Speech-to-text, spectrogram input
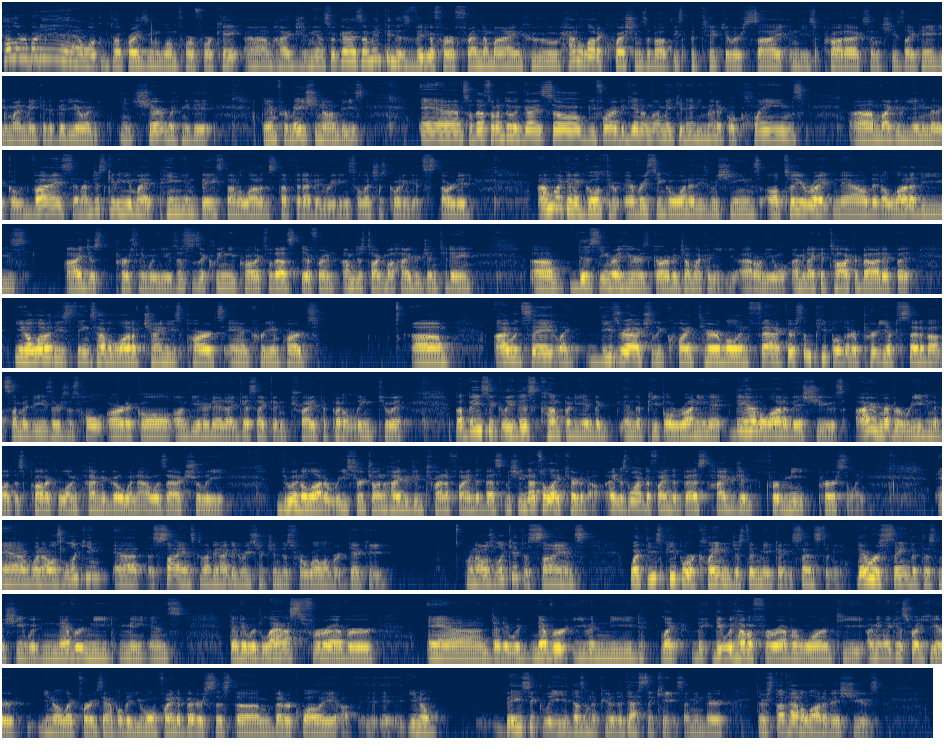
Hello everybody and welcome to Uprising 144K. I'm Hydrogen Man. So guys, I'm making this video for a friend of mine who had a lot of questions about this particular site and these products and she's like, hey, do you mind making a video and, and sharing with me the, the information on these? And so that's what I'm doing guys. So before I begin, I'm not making any medical claims. I'm not giving you any medical advice and I'm just giving you my opinion based on a lot of the stuff that I've been reading. So let's just go ahead and get started. I'm not going to go through every single one of these machines. I'll tell you right now that a lot of these I just personally wouldn't use. This is a cleaning product, so that's different. I'm just talking about hydrogen today. Um, this thing right here is garbage. I'm not going to, I don't even, I mean, I could talk about it, but you know, a lot of these things have a lot of Chinese parts and Korean parts. Um, I would say like these are actually quite terrible. In fact, there's some people that are pretty upset about some of these. There's this whole article on the internet. I guess I can try to put a link to it. But basically this company and the and the people running it, they had a lot of issues. I remember reading about this product a long time ago when I was actually doing a lot of research on hydrogen, trying to find the best machine. That's all I cared about. I just wanted to find the best hydrogen for me personally. And when I was looking at the science, because I mean, I've been researching this for well over a decade. When I was looking at the science, what these people were claiming just didn't make any sense to me. They were saying that this machine would never need maintenance, that it would last forever, and that it would never even need, like, they, they would have a forever warranty. I mean, I guess right here, you know, like, for example, that you won't find a better system, better quality. Uh, you know, basically, it doesn't appear that that's the case. I mean, their, their stuff had a lot of issues.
